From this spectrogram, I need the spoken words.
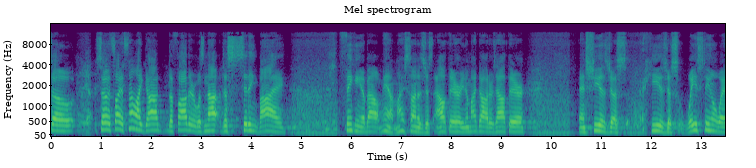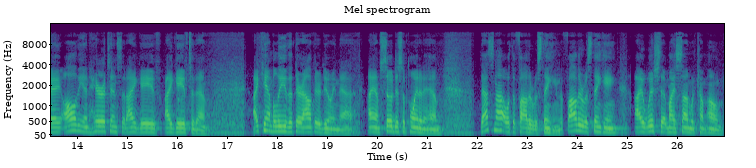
so so it's like it's not like God the Father was not just sitting by thinking about, man, my son is just out there, you know, my daughter's out there, and she is just, he is just wasting away all the inheritance that I gave, I gave to them. I can't believe that they're out there doing that. I am so disappointed in him. That's not what the father was thinking. The father was thinking, I wish that my son would come home.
